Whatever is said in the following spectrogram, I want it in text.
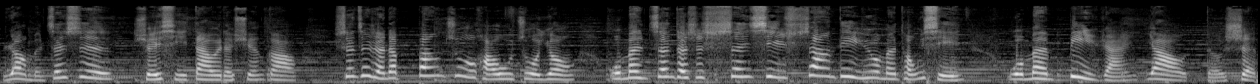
让我们真是学习大卫的宣告。甚至人的帮助毫无作用，我们真的是深信上帝与我们同行，我们必然要得胜。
